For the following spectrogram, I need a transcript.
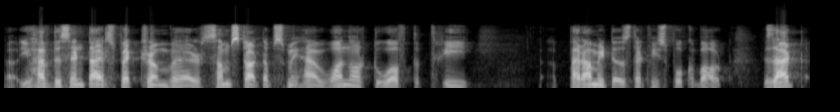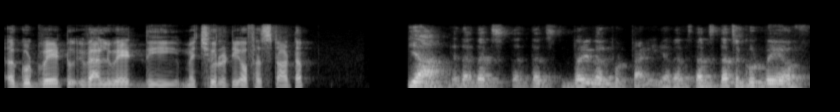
uh, you have this entire spectrum where some startups may have one or two of the three uh, parameters that we spoke about. Is that a good way to evaluate the maturity of a startup? Yeah, that, that's that, that's very well put, Paddy. Yeah, that's that's that's a good way of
